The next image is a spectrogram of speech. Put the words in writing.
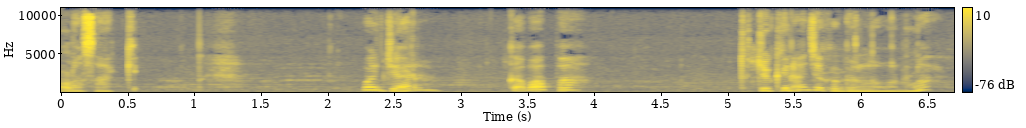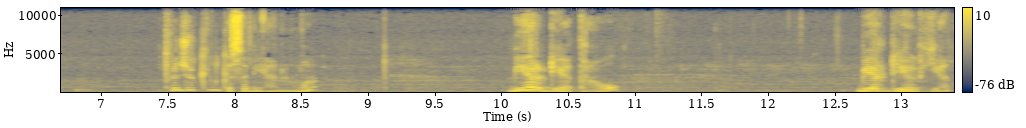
lo sakit. Wajar gak apa-apa. Tunjukin aja kegalauan lo tunjukin kesedihan lo biar dia tahu biar dia lihat.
